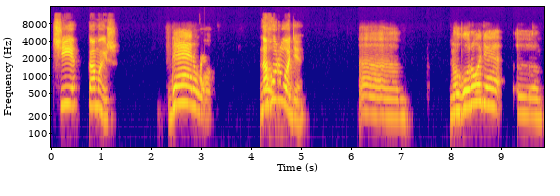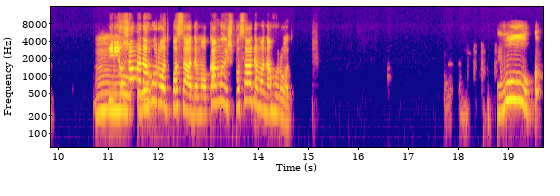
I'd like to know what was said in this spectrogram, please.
чи камиш? Дерево. На городі. Э, на городе. Э, Кирил, що ми на город посадимо? Камиш посадимо на город? Лук.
